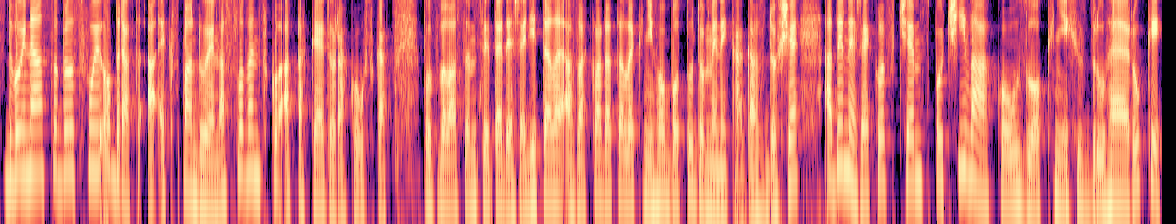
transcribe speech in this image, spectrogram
Zdvojnásobil svůj obrat a expanduje na Slovensko a také do Rakouska. Pozval Pozvala jsem si tedy ředitele a zakladatele knihobotu Dominika Gazdoše, aby mi řekl, v čem spočívá kouzlo knih z druhé ruky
